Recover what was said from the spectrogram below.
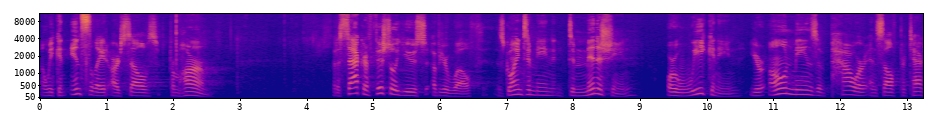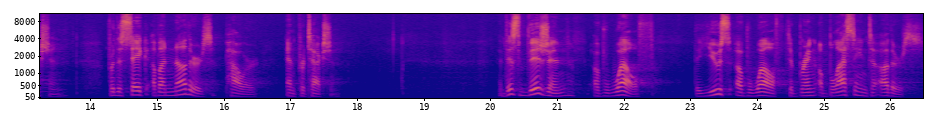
and we can insulate ourselves from harm. But a sacrificial use of your wealth is going to mean diminishing or weakening your own means of power and self protection for the sake of another's power and protection. This vision of wealth the use of wealth to bring a blessing to others,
